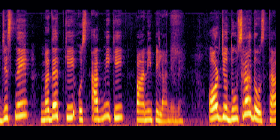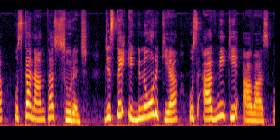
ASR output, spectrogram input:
जिसने मदद की उस आदमी की पानी पिलाने में। और जो दूसरा दोस्त था, उसका नाम था सूरज, जिसने इग्नोर किया उस आदमी की आवाज़ को।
